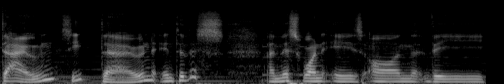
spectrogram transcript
down, see, down into this and this one is on the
